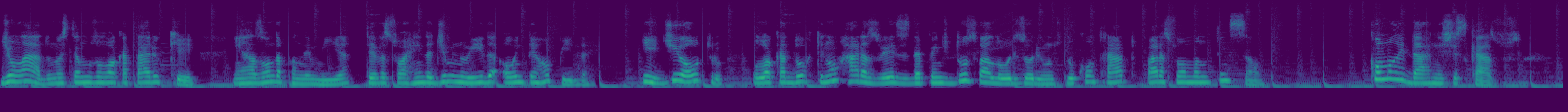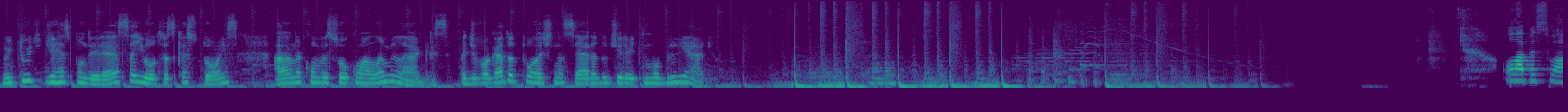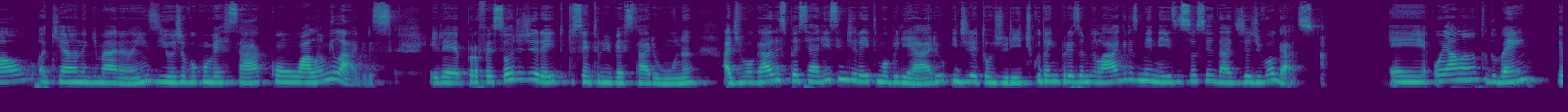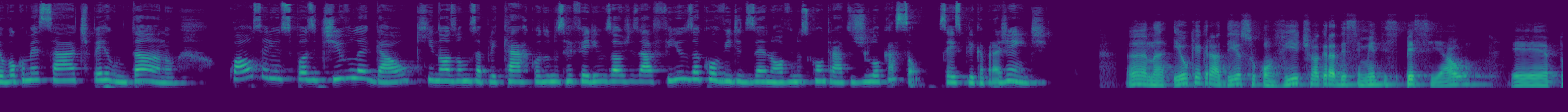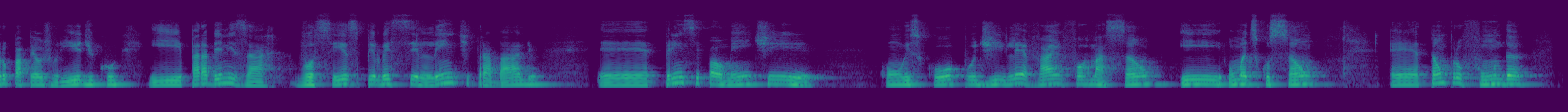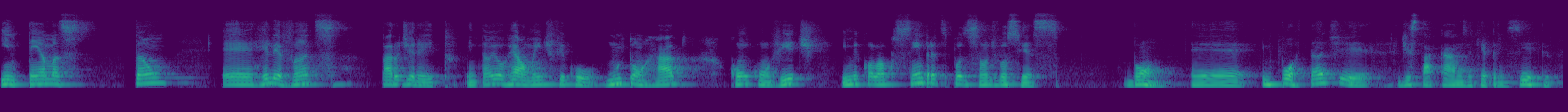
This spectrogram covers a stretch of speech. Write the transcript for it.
De um lado, nós temos um locatário que, em razão da pandemia, teve a sua renda diminuída ou interrompida, e, de outro, o locador que não raras vezes depende dos valores oriundos do contrato para sua manutenção. Como lidar nestes casos? No intuito de responder essa e outras questões, a Ana conversou com Alain Milagres, advogado atuante na seara do direito imobiliário. Olá pessoal, aqui é a Ana Guimarães e hoje eu vou conversar com o Alan Milagres. Ele é professor de Direito do Centro Universitário UNA, advogado especialista em Direito Imobiliário e diretor jurídico da empresa Milagres Menezes Sociedades de Advogados. É... Oi Alan, tudo bem? Eu vou começar te perguntando qual seria o dispositivo legal que nós vamos aplicar quando nos referimos aos desafios da Covid-19 nos contratos de locação. Você explica pra gente? Ana, eu que agradeço o convite, um agradecimento especial é, para o papel jurídico e parabenizar vocês pelo excelente trabalho, é, principalmente com o escopo de levar informação e uma discussão é, tão profunda em temas tão relevantes para o direito. Então, eu realmente fico muito honrado com o convite e me coloco sempre à disposição de vocês. Bom, é importante destacarmos aqui a princípio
